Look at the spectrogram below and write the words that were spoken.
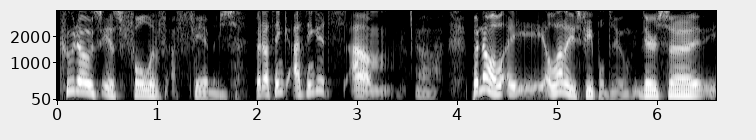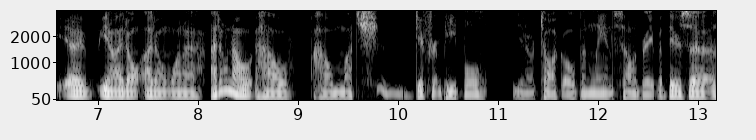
kudos is full of fibs. But I think I think it's um Oh. But no, a a lot of these people do. There's a, uh you know, I don't I don't want to I don't know how how much different people, you know, talk openly and celebrate, but there's a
